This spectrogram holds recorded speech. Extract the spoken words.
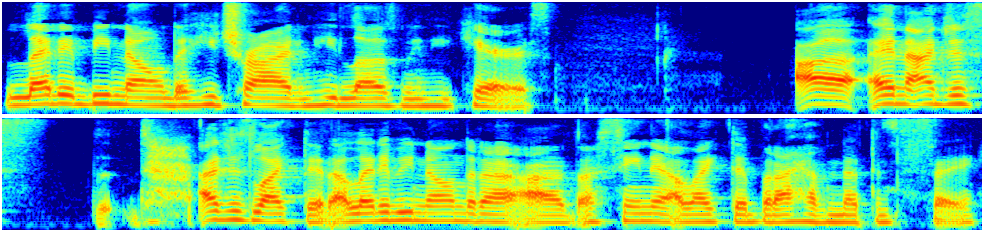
let it be known that he tried and he loves me and he cares. Uh, and I just, I just liked it. I let it be known that I, I, I seen it. I liked it, but I have nothing to say.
